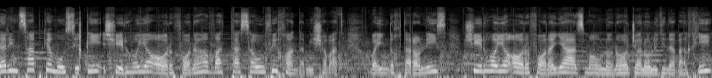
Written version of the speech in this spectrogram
در این سبک موسیقی شیرهای عارفانه و تصوفی خوانده می شود و این دختران نیز شیرهای عارفانه از مولانا جلال الدین بلخی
